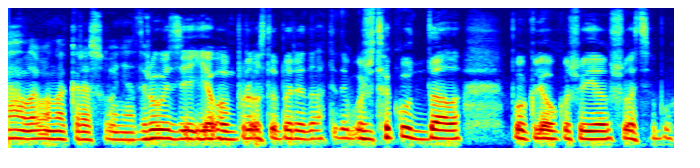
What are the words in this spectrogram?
Але вона красуня. Друзі, я вам просто передати не можу таку дала покльовку, що я в шоці був.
